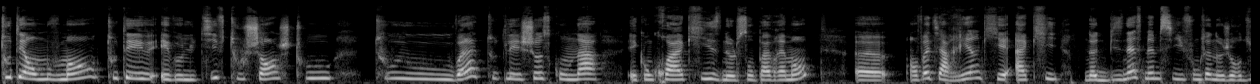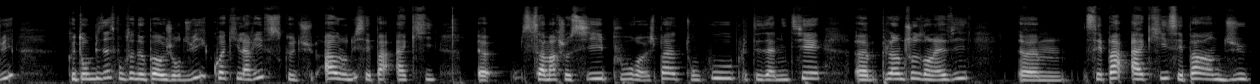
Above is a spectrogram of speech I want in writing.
tout est en mouvement, tout est évolutif, tout change, tout, tout, voilà, toutes les choses qu'on a et qu'on croit acquises ne le sont pas vraiment. Euh, en fait, il n'y a rien qui est acquis. Notre business, même s'il fonctionne aujourd'hui, que ton business fonctionne pas aujourd'hui, quoi qu'il arrive, ce que tu as aujourd'hui, c'est pas acquis. Euh, ça marche aussi pour, euh, je sais pas, ton couple, tes amitiés, plein de choses dans la vie. c'est pas acquis, c'est pas un dû.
